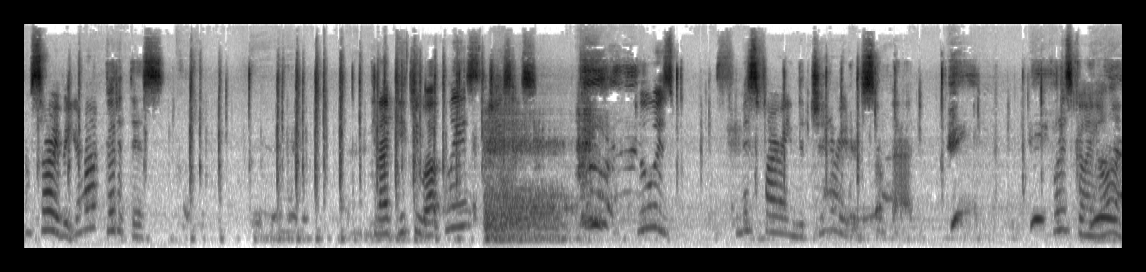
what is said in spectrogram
I'm sorry, but you're not good at this. Can I pick you up, please? Jesus. Who is misfiring the generator so bad? What is going on?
